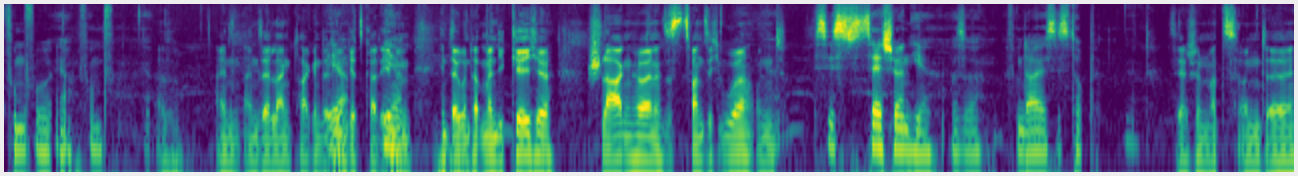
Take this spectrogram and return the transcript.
5 Uhr, ja, 5. Ja. Also ein, einen sehr langen Tag hinter dir und jetzt gerade eben im Hintergrund hat man die Kirche schlagen hören, es ist 20 Uhr und... Es ist sehr schön hier, also von daher ist es top. Sehr schön, Mats. Und äh,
